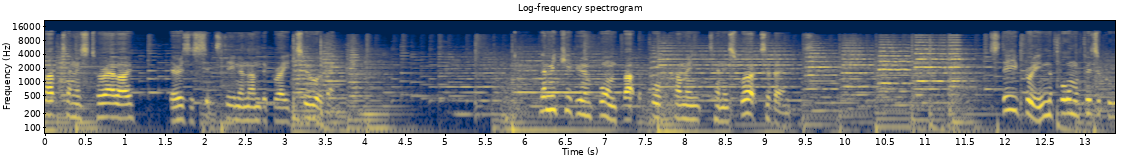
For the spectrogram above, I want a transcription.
Club Tennis Torelló, there is a 16 and under Grade 2 event. Let me keep you informed about the forthcoming Tennis Works events. Steve Green, the former physical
